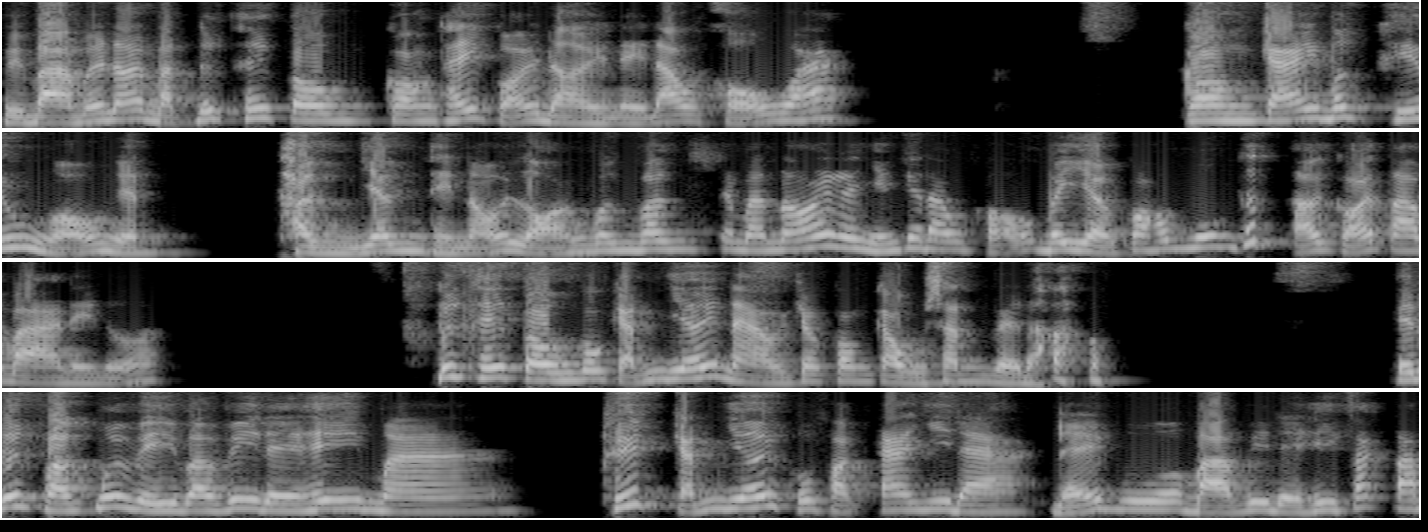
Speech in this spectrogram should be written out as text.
Vì bà mới nói, bạch đức thế tôn, con thấy cõi đời này đau khổ quá. Con cái bất hiếu ngộ nghịch, thần dân thì nổi loạn vân vân. Để bà nói ra những cái đau khổ. Bây giờ con không muốn thích ở cõi ta bà này nữa đức thế tôn có cảnh giới nào cho con cầu sanh về đó thì đức phật mới vì bà vi đề hy mà thuyết cảnh giới của phật a di đà để vua bà vi đề hy phát tâm.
